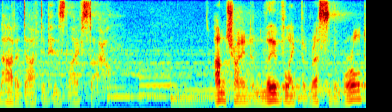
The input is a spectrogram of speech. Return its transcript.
not adopted his lifestyle. I'm trying to live like the rest of the world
